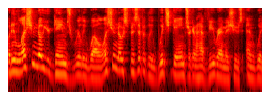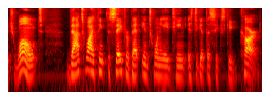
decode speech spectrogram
But unless you know your games really well, unless you know specifically which games are going to have VRAM issues and which won't, that's why I think the safer bet in 2018 is to get the 6 gig card.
